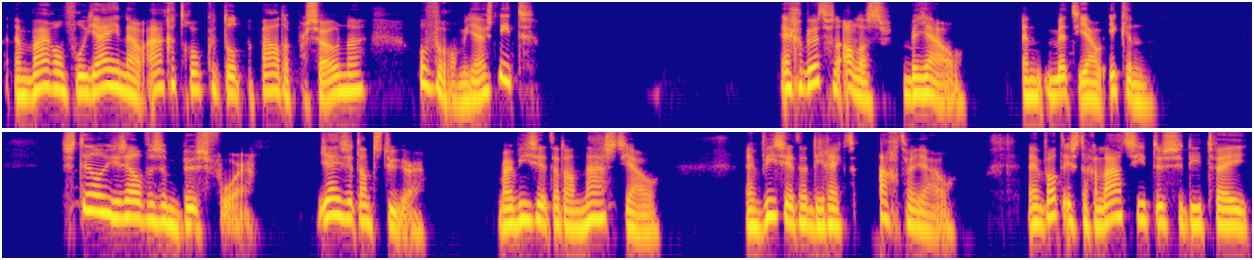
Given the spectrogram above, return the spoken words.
En waarom voel jij je nou aangetrokken tot bepaalde personen of waarom juist niet? Er gebeurt van alles bij jou en met jouw ikken. Stel jezelf eens een bus voor. Jij zit aan het stuur. Maar wie zit er dan naast jou? En wie zit er direct achter jou? En wat is de relatie tussen die twee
